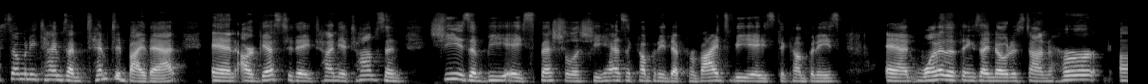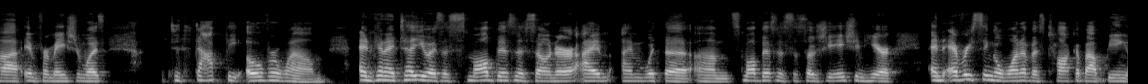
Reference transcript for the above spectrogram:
so many times I'm tempted by that. And our guest today, Tanya Thompson, she is a VA specialist. She has a company that provides VAs to companies. And one of the things I noticed on her uh, information was to stop the overwhelm. And can I tell you, as a small business owner, I'm I'm with the um, Small Business Association here, and every single one of us talk about being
